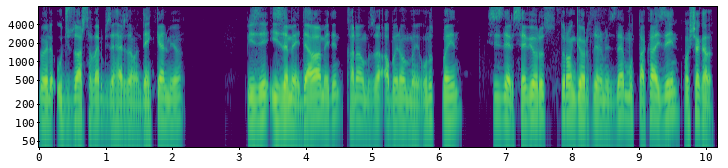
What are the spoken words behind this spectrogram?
Böyle ucuz arsalar bize her zaman denk gelmiyor. Bizi izlemeye devam edin. Kanalımıza abone olmayı unutmayın. Sizleri seviyoruz. Drone görüntülerimizi de mutlaka izleyin. Hoşçakalın.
